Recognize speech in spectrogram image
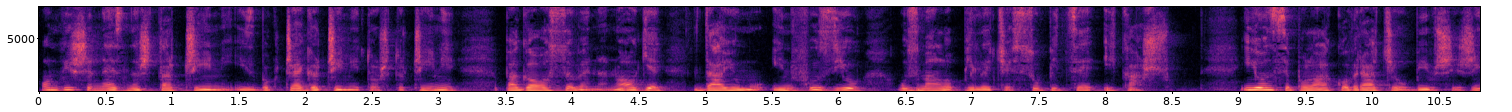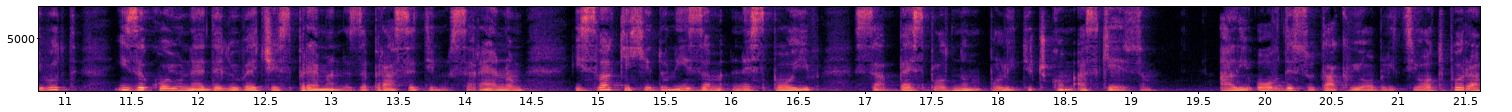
on više ne zna šta čini i zbog čega čini to što čini, pa ga osove na noge, daju mu infuziju uz malo pileće supice i kašu. I on se polako vraća u bivši život i za koju nedelju već je spreman za prasetinu sa Renom i svaki hedonizam nespojiv sa besplodnom političkom askezom ali ovde su takvi oblici otpora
